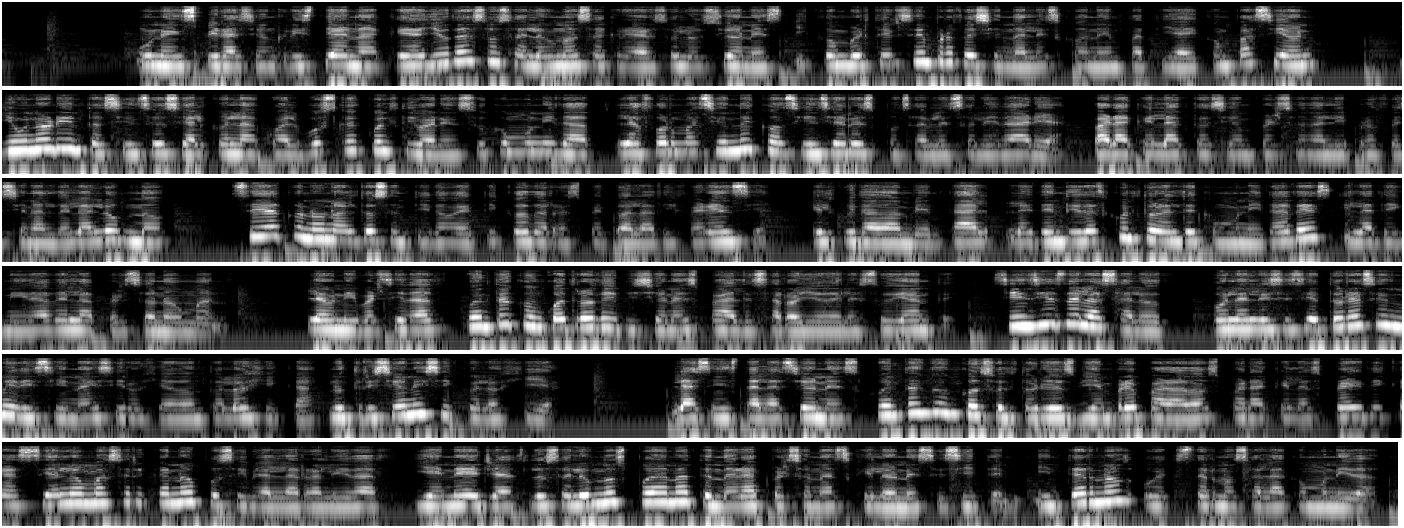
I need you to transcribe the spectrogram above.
una inspiración cristiana que ayuda a sus alumnos a crear soluciones y convertirse en profesionales con empatía y compasión, y una orientación social con la cual busca cultivar en su comunidad la formación de conciencia responsable solidaria, para que la actuación personal y profesional del alumno sea con un alto sentido ético de respeto a la diferencia, el cuidado ambiental, la identidad cultural de comunidades y la dignidad de la persona humana. La universidad cuenta con cuatro divisiones para el desarrollo del estudiante. Ciencias de la salud, con las licenciaturas en Medicina y Cirugía Odontológica, Nutrición y Psicología. Las instalaciones cuentan con consultorios bien preparados para que las prácticas sean lo más cercano posible a la realidad y en ellas los alumnos puedan atender a personas que lo necesiten, internos o externos a la comunidad.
